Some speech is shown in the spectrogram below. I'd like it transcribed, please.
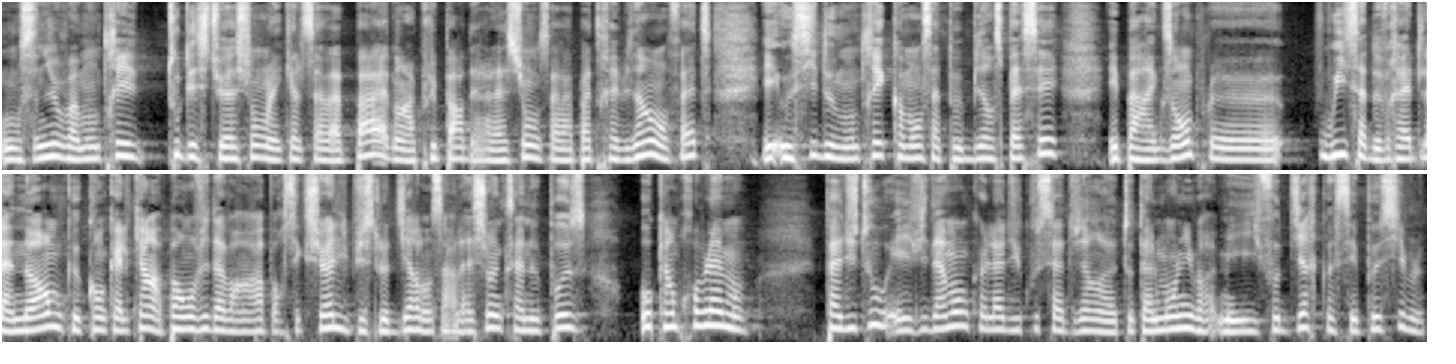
où on s'est dit on va montrer toutes les situations dans lesquelles ça va pas, et dans la plupart des relations, ça va pas très bien, en fait et aussi de montrer comment ça peut bien se passer. Et par exemple, euh, oui, ça devrait être la norme que quand quelqu'un n'a pas envie d'avoir un rapport sexuel, il puisse le dire dans sa relation et que ça ne pose aucun problème. Pas du tout. Et évidemment que là, du coup, ça devient euh, totalement libre. Mais il faut dire que c'est possible.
